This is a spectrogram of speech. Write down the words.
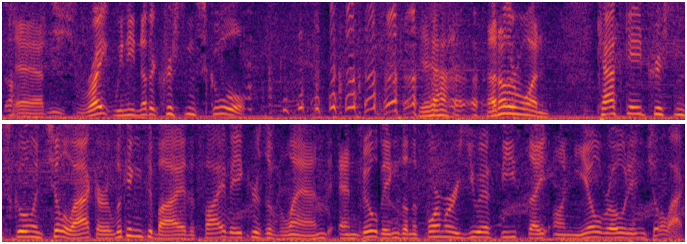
That's right. We need another Christian school. yeah, another one. Cascade Christian School in Chilliwack are looking to buy the five acres of land and buildings on the former UFV site on Yale Road in Chilliwack.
